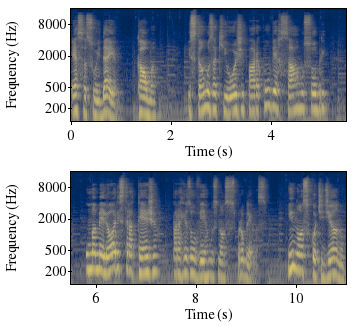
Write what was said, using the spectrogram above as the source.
essa sua ideia? Calma, estamos aqui hoje para conversarmos sobre uma melhor estratégia para resolvermos nossos problemas. Em nosso cotidiano,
